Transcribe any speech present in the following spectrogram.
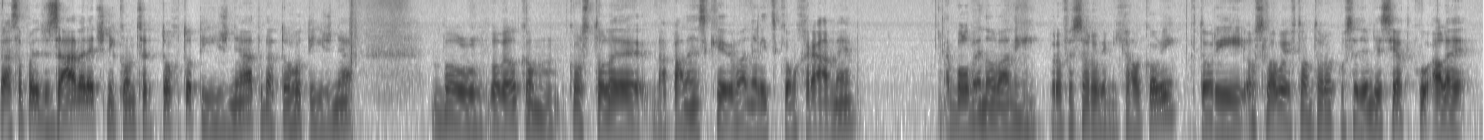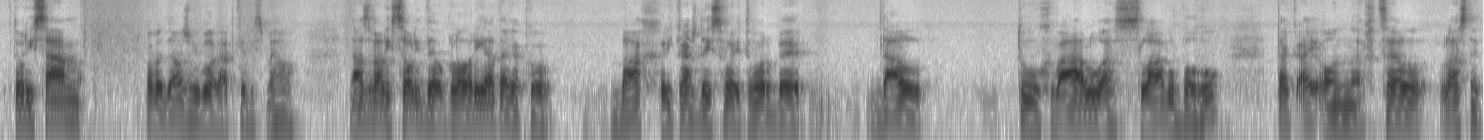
dá sa povedať, že záverečný koncert tohto týždňa, teda toho týždňa, bol vo veľkom kostole na Panenskej evangelickom chráme a bol venovaný profesorovi Michalkovi, ktorý oslavuje v tomto roku 70 ale ktorý sám povedal, že by bol rád, keby sme ho nazvali Solideo Gloria, tak ako Bach pri každej svojej tvorbe dal tú chválu a slávu Bohu, tak aj on chcel vlastne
